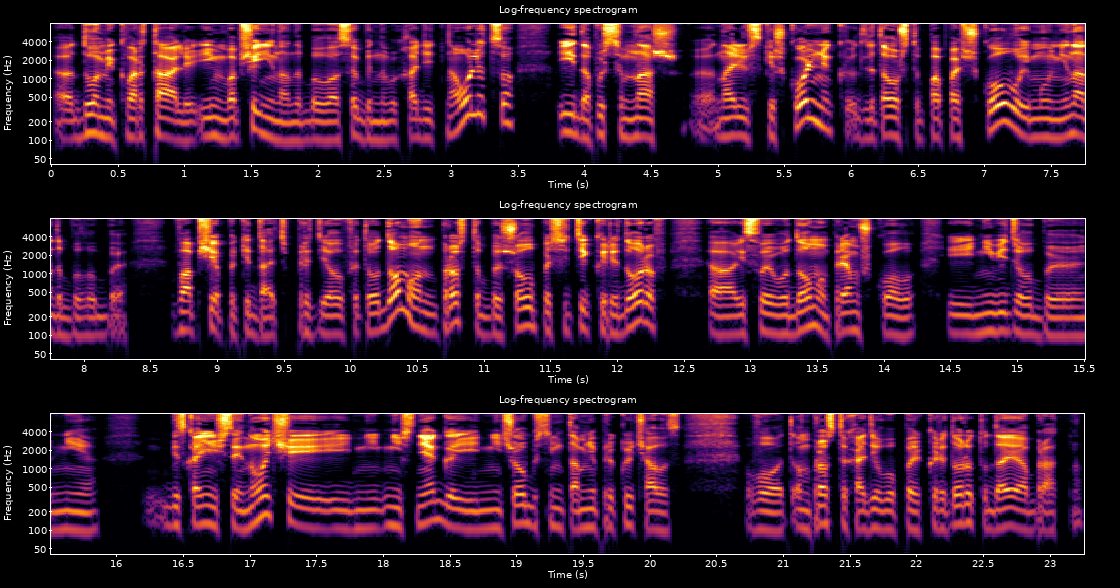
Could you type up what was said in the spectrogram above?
доме-квартале, им вообще не надо было особенно выходить на улицу, и, допустим, наш норильский школьник для того, чтобы попасть в школу, ему не надо было бы вообще покидать пределов этого дома, он просто бы шел по сети коридоров э, из своего дома прямо в школу и не видел бы ни бесконечной ночи, и ни, ни снега, и ничего бы с ним там не приключалось. Вот, он просто ходил бы по коридору туда и обратно.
